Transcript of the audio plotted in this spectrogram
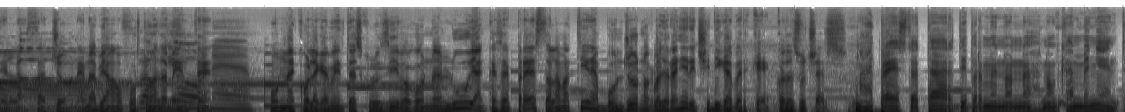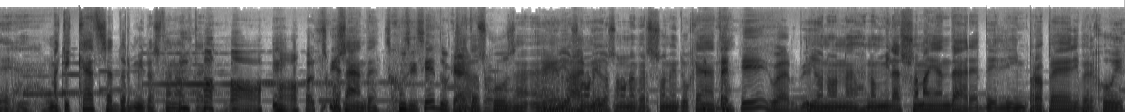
della stagione. Noi abbiamo fortunatamente Claudione. un collegamento esclusivo con lui, anche se è presto, alla mattina. Buongiorno Claudio Ranieri, ci dica perché, cosa è successo? Ma è presto, è tardi, per me non, non cambia niente. Ma chi cazzo ha dormito stanotte? Oh, Scusate. Scusi, sei educato. Chiedo scusa, eh, in io, sono, io sono una persona educata. Eh, guardi. Io non, non mi lascio mai andare a degli improperi, per cui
